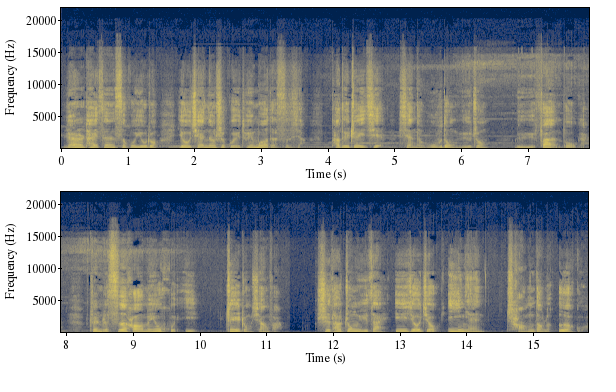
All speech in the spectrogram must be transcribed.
然而泰森似乎有种有钱能使鬼推磨的思想，他对这一切显得无动于衷，屡犯不改，甚至丝毫没有悔意。这种想法使他终于在1991年尝到了恶果。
